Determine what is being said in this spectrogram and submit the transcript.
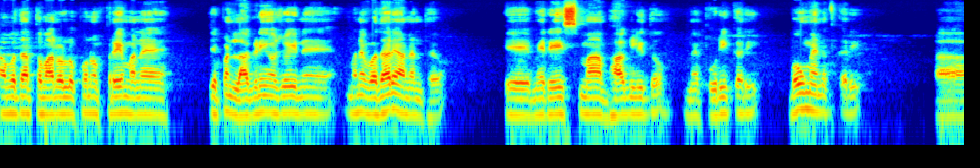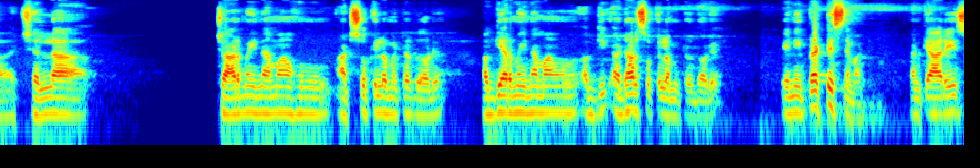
આ બધા તમારો લોકોનો પ્રેમ અને જે પણ લાગણીઓ જોઈને મને વધારે આનંદ થયો કે મેં રેસમાં ભાગ લીધો, મેં પૂરી કરી, બહુ મહેનત કરી. છેલ્લા ચાર મહિનામાં હું આઠસો કિલોમીટર દોડ્યો, અગિયાર મહિનામાં હું અગિયાર અઢારસો કિલોમીટર દોડ્યો. એની પ્રેક્ટિસને માટે. કારણ કે આ રેસ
